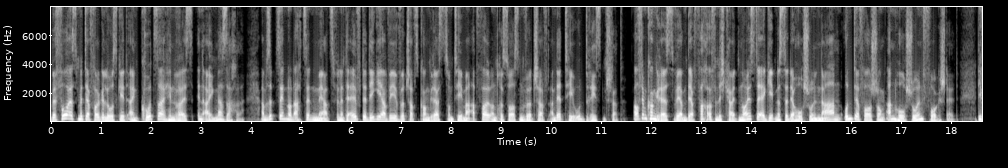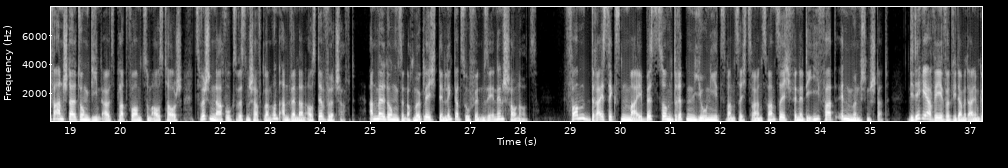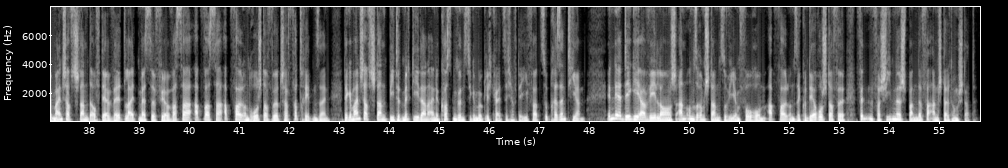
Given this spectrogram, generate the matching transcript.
Bevor es mit der Folge losgeht, ein kurzer Hinweis in eigener Sache. Am 17. und 18. März findet der 11. DGAW Wirtschaftskongress zum Thema Abfall- und Ressourcenwirtschaft an der TU Dresden statt. Auf dem Kongress werden der Fachöffentlichkeit neueste Ergebnisse der Hochschulen nahen und der Forschung an Hochschulen vorgestellt. Die Veranstaltung dient als Plattform zum Austausch zwischen Nachwuchswissenschaftlern und Anwendern aus der Wirtschaft. Anmeldungen sind noch möglich, den Link dazu finden Sie in den Show Notes. Vom 30. Mai bis zum 3. Juni 2022 findet die IFAD in München statt. Die DGAW wird wieder mit einem Gemeinschaftsstand auf der Weltleitmesse für Wasser, Abwasser, Abfall und Rohstoffwirtschaft vertreten sein. Der Gemeinschaftsstand bietet Mitgliedern eine kostengünstige Möglichkeit, sich auf der IFAD zu präsentieren. In der DGAW Lounge an unserem Stand sowie im Forum Abfall und Sekundärrohstoffe finden verschiedene spannende Veranstaltungen statt.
